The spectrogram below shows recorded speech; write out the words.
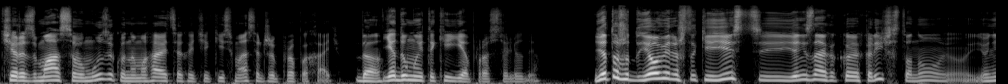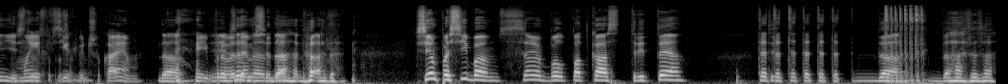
через масову музику намагаються хоч якісь меседжі пропихати. да. Я думаю, такі є просто люди. Я тоже, я уверен, что такие есть. и Я не знаю, какое их количество, но они есть. Ми їх 100%. всіх відшукаємо. Да. и И проведем обязательно- сюда. Да, да, да. Всем спасибо. С вами был подкаст 3T. Та-та-та-та-та-та. Да, да, да, да.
